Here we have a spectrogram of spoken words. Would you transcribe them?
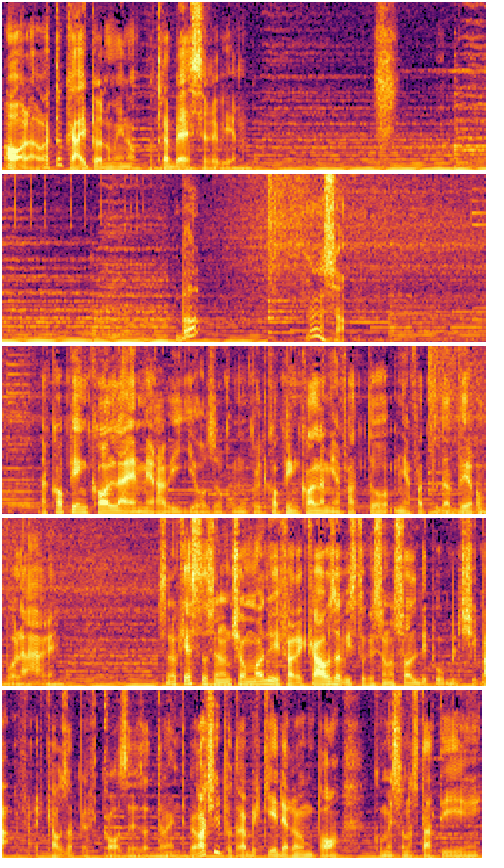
Oh, Laura Tokai perlomeno potrebbe essere vero. Non so. La copia e incolla è meraviglioso. Comunque, il copia e incolla mi ha fatto, mi ha fatto davvero volare. Mi sono chiesto se non c'è un modo di fare causa visto che sono soldi pubblici. Ma fare causa per cosa esattamente? Però ci potrebbe chiedere un po' come sono stati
